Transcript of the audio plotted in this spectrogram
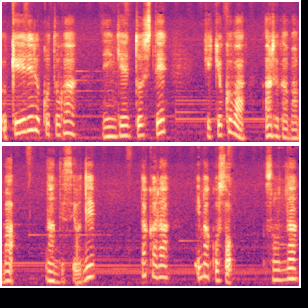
受け入れることが人間として結局はあるがままなんですよね。だから今こそそんな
